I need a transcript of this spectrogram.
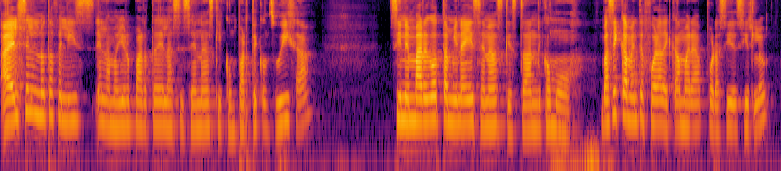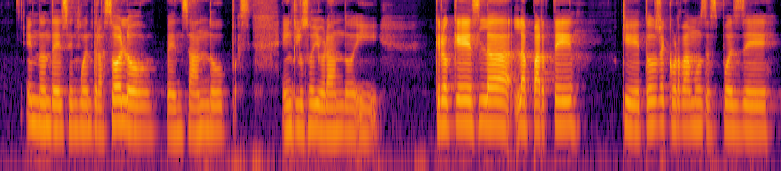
a él se le nota feliz en la mayor parte de las escenas que comparte con su hija. Sin embargo, también hay escenas que están como básicamente fuera de cámara, por así decirlo, en donde él se encuentra solo, pensando, pues, e incluso llorando. Y creo que es la, la parte que todos recordamos después de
